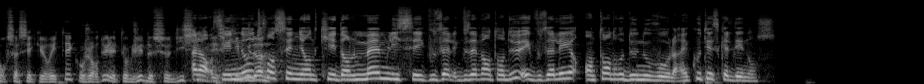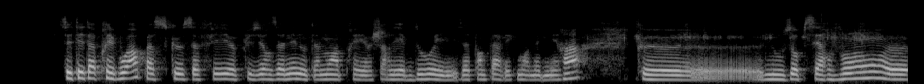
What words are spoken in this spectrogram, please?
pour sa sécurité qu'aujourd'hui, il est obligé de se dissimuler. Alors, c'est une autre enseignante qui est dans le même lycée que vous, avez, vous avez entendu et que vous allez entendre de nouveau. Là. Écoutez ce qu'elle dénonce. C'était à prévoir parce que ça fait plusieurs années, notamment après Charlie Hebdo et les attentats avec Mohamed Merah, que nous observons euh,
